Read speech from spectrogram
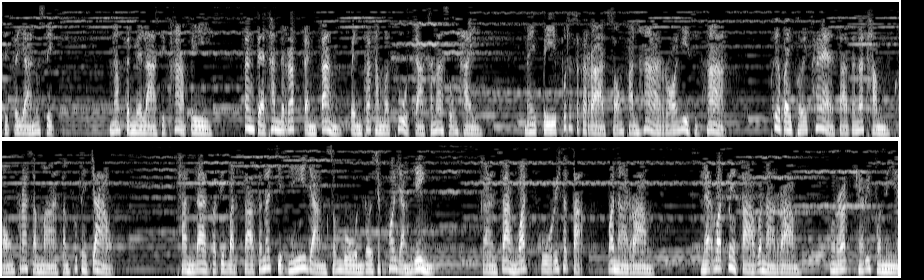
ศิษยานุสิ์นับเป็นเวลาสิบห้าปี ตั้งแต่ท่านได้รับแต่งตั้งเป็นพระธรรมทูตจากคณะสงฆ์ไทย ในปีพุทธศักราช 2525 เพื่อไปเผยแพร่ศาสนธรรมของพระสัมมาสัมพุทธเจ้า ท่านได้ปฏิบัติศาสนจิตนี้อย่างสมบูรณ์โดยเฉพาะอย่างยิ่ง การสร้างวัดภูริสตะวนาราม และวัดเมตตาวนารามมรัฐแคลิฟอร์เนีย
